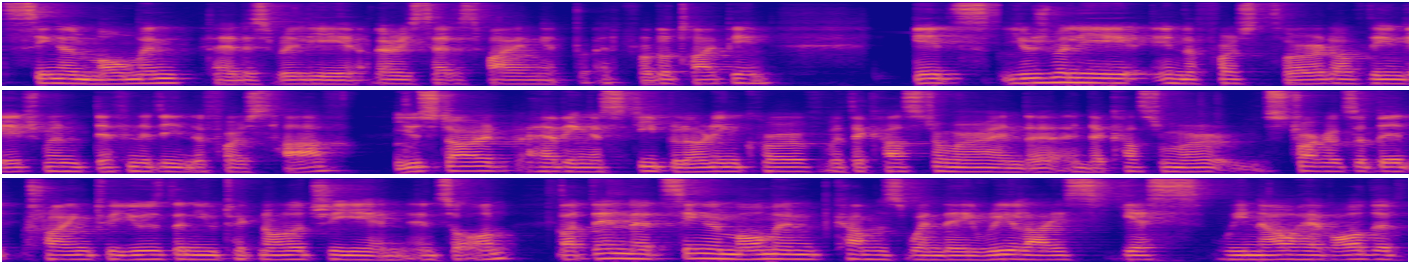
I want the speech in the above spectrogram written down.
single moment that is really very satisfying at, at prototyping, it's usually in the first third of the engagement, definitely in the first half you start having a steep learning curve with the customer and the, and the customer struggles a bit trying to use the new technology and, and so on. But then that single moment comes when they realize, yes, we now have all the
